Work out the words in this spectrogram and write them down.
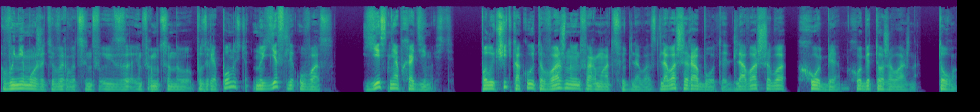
вы не можете вырваться из информационного пузыря полностью, но если у вас есть необходимость получить какую-то важную информацию для вас, для вашей работы, для вашего хобби, хобби тоже важно, то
